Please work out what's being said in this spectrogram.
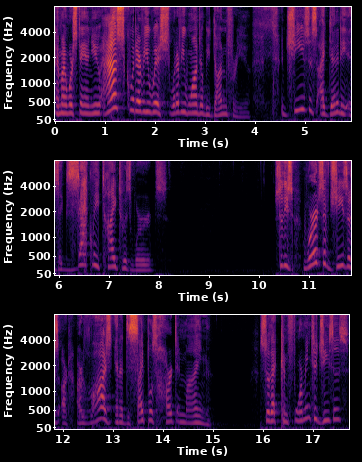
and my word stay in you, ask whatever you wish, whatever you want, it'll be done for you. Jesus' identity is exactly tied to his words. So these words of Jesus are, are lodged in a disciple's heart and mind. So that conforming to Jesus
